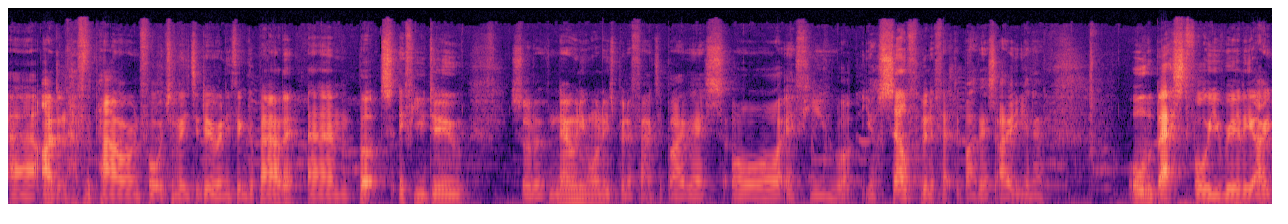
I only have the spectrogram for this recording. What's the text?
Uh, I don't have the power, unfortunately, to do anything about it. Um, but if you do sort of know anyone who's been affected by this, or if you yourself have been affected by this, I you know all the best for you. Really, I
